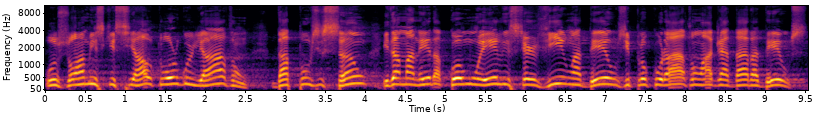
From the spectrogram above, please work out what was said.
os homens que se auto-orgulhavam da posição e da maneira como eles serviam a Deus e procuravam agradar a Deus.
